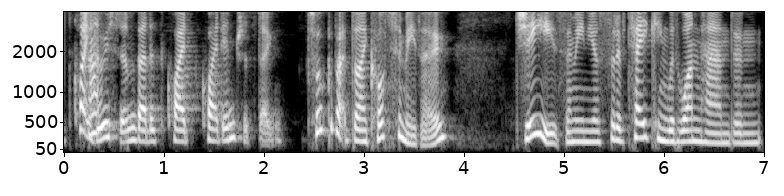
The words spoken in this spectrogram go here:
It's quite That's- gruesome, but it's quite quite interesting. Talk about dichotomy, though. Jeez, I mean, you're sort of taking with one hand and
